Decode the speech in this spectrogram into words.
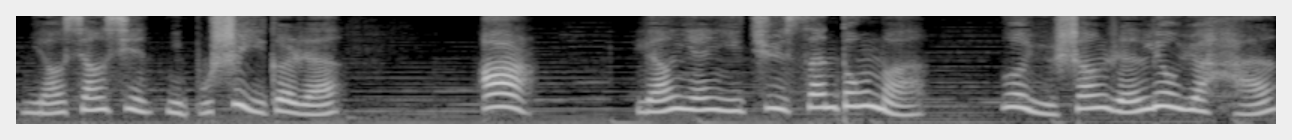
你要相信，你不是一个人。二，良言一句三冬暖，恶语伤人六月寒。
